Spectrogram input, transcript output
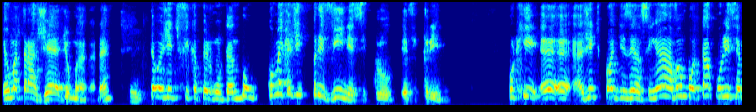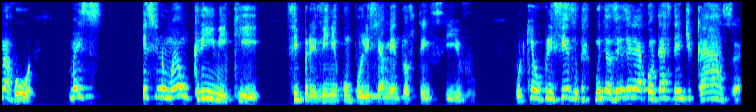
é uma tragédia humana, né? Sim. Então a gente fica perguntando, bom, como é que a gente previne esse, clube, esse crime? Porque é, é, a gente pode dizer assim, ah, vamos botar a polícia na rua, mas esse não é um crime que se previne com policiamento ostensivo. Porque eu preciso, muitas vezes ele acontece dentro de casa.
